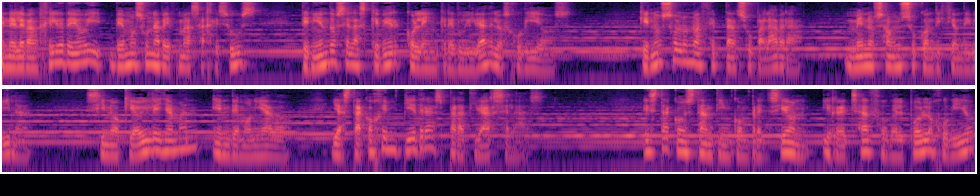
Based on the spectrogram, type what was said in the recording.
En el Evangelio de hoy vemos una vez más a Jesús teniéndoselas que ver con la incredulidad de los judíos, que no solo no aceptan su palabra, menos aún su condición divina, sino que hoy le llaman endemoniado y hasta cogen piedras para tirárselas. Esta constante incomprensión y rechazo del pueblo judío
